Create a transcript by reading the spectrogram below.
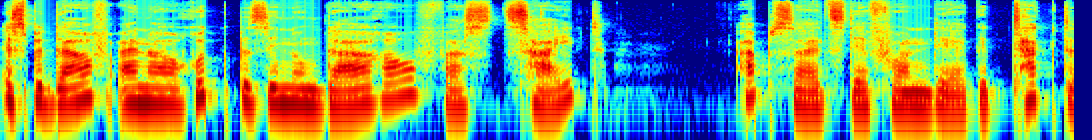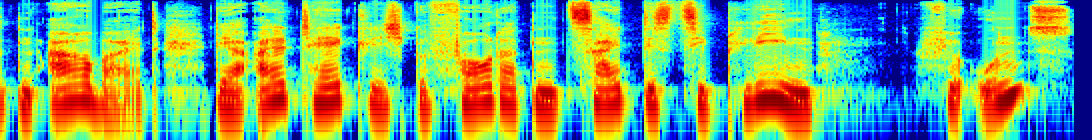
Es bedarf einer Rückbesinnung darauf, was Zeit, abseits der von der getakteten Arbeit, der alltäglich geforderten Zeitdisziplin, für uns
